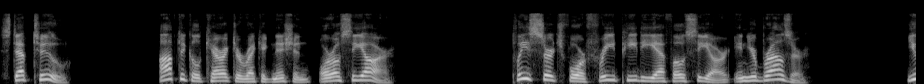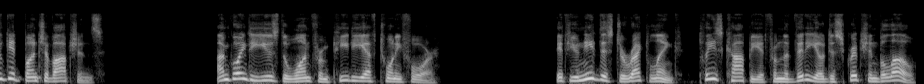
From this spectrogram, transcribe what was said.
Step 2. Optical Character Recognition or OCR. Please search for free PDF OCR in your browser. You get bunch of options. I'm going to use the one from PDF24. If you need this direct link, please copy it from the video description below.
